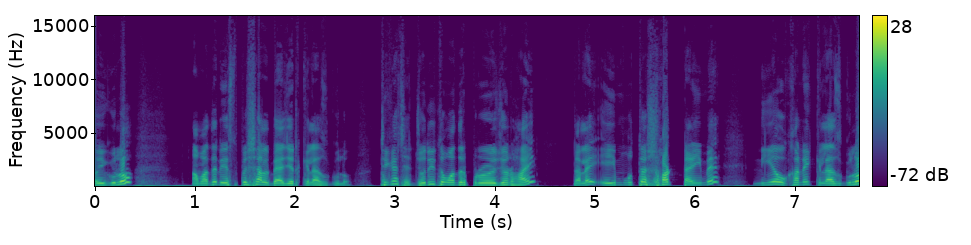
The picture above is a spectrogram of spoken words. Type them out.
ওইগুলো আমাদের স্পেশাল ব্যাচের ক্লাসগুলো ঠিক আছে? যদি তোমাদের প্রয়োজন হয়, তাহলে এই মুহূর্তে শর্ট টাইমে নিয়ে ওখানে ক্লাসগুলো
